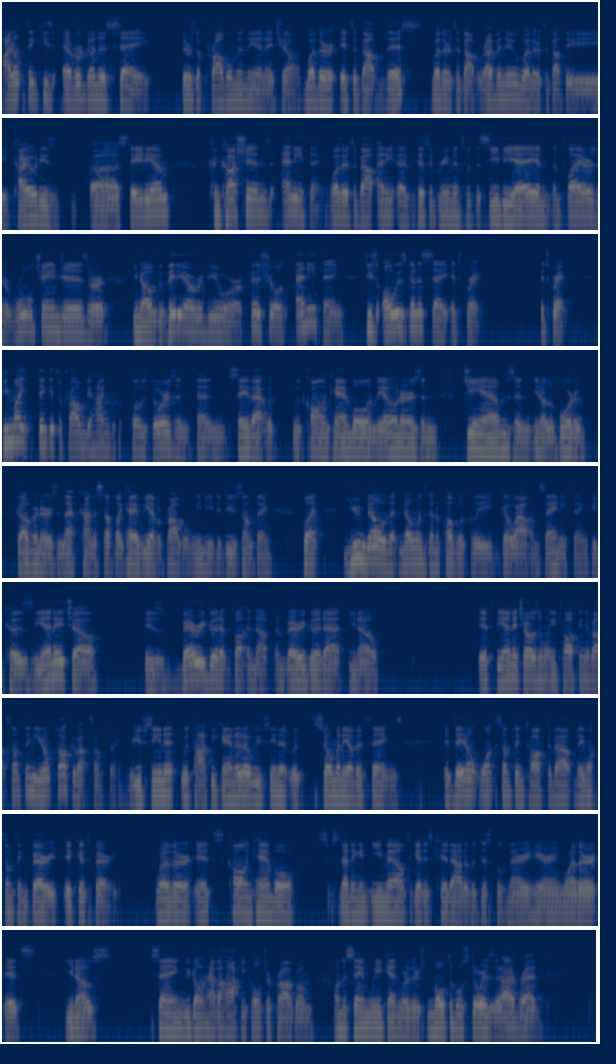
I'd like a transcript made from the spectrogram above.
I don't think he's ever going to say there's a problem in the NHL whether it's about this whether it's about revenue whether it's about the Coyotes uh, stadium concussions, anything, whether it's about any uh, disagreements with the CBA and, and players or rule changes or, you know, the video review or officials, anything, he's always going to say it's great. It's great. He might think it's a problem behind closed doors and, and say that with, with Colin Campbell and the owners and GMs and, you know, the board of governors and that kind of stuff. Like, hey, we have a problem. We need to do something. But you know that no one's going to publicly go out and say anything because the NHL is very good at button up and very good at, you know, if the NHL doesn't want you talking about something, you don't talk about something. We've seen it with Hockey Canada, we've seen it with so many other things. If they don't want something talked about, they want something buried, it gets buried. Whether it's Colin Campbell sending an email to get his kid out of a disciplinary hearing, whether it's, you know, saying we don't have a hockey culture problem on the same weekend where there's multiple stories that I've read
